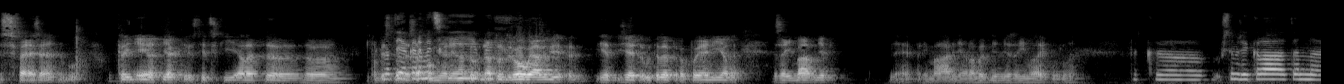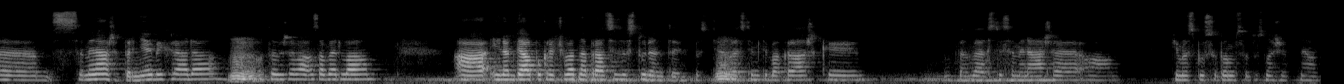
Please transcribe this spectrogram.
sféře, nebo klidně i na té aktivistické, ale to, uh, aby jsme nezapomněli na, to, na tu druhou. Já vím, že je, že je to u tebe propojený, ale zajímá mě, ne primárně, ale hodně mě zajímá i tohle. Tak uh, už jsem říkala, ten uh, seminář v Brně bych ráda mm. otevřela a zavedla. A jinak dál pokračovat na práci se studenty. Prostě mm. vést jim ty bakalářky, vést ty semináře a tímhle způsobem se to snažit nějak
